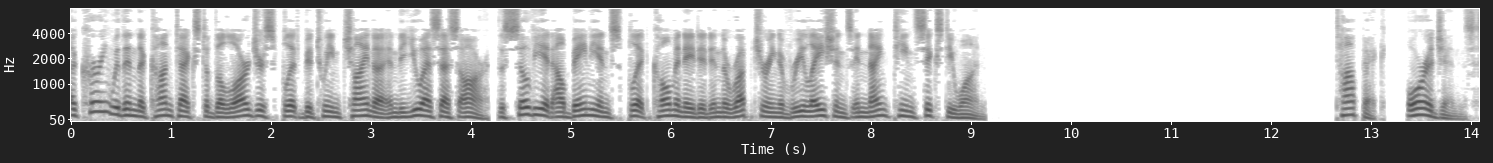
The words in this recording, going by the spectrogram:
Occurring within the context of the larger split between China and the USSR, the Soviet-Albanian split culminated in the rupturing of relations in 1961. Origins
